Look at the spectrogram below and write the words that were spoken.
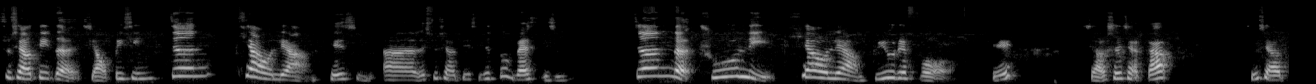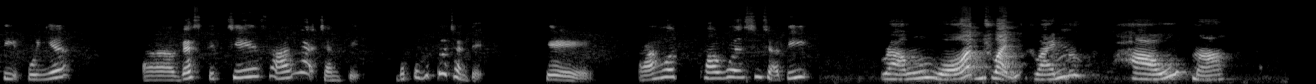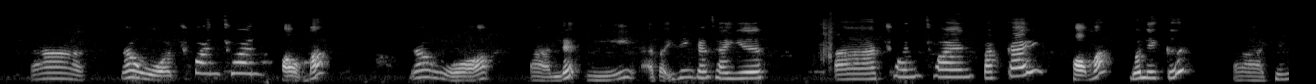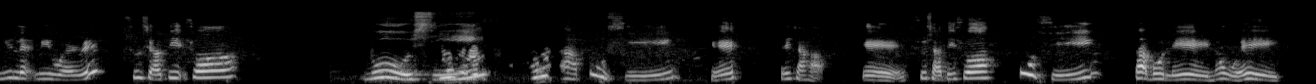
鼠小弟的小背心真漂亮。His 呃，鼠小弟 little vest is 真的 truly 漂亮，beautiful。Okay，小蛇 cakap 鼠小弟 punya uh, vest kecil sangat cantik. Betul-betul cantik. Okay. 然后他问苏小弟，让我穿穿好吗？啊，让我穿穿好吗？让我啊，let me atau izinkan saya ah cuan cuan pakai 好吗？Boleh ke？啊，Can you let me wear it？苏小弟说不行。 啊，不行。OK，非常好。给鼠小弟说不行，大不嘞，no way。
